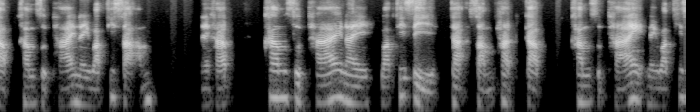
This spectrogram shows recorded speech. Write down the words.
กับคำสุดท้ายในวรรคที่3นะครับคำสุดท้ายในวรรคที่4 จะสัมผัสกับคำสุดท้ายในวรรคที่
